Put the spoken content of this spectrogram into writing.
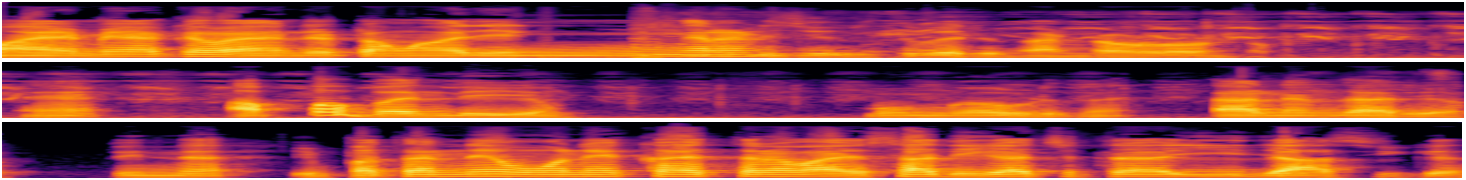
മയമയൊക്കെ വേണ്ടിട്ട മാതിരി എങ്ങനെ ചീർത്ത് വരും. കണ്ടോളുണ്ടോ ഏഹ് അപ്പൊ ഇപ്പൊ എന്ത് ചെയ്യും? മുങ്ങ ഇവിടുന്ന്. കാരണം എന്താ അറിയോ പിന്നെ ഇപ്പൊ തന്നെ ഓനേക്കാ എത്ര വയസ്സ് അധികം വെച്ചിട്ടാ ഈ ജാസിക്ക്?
